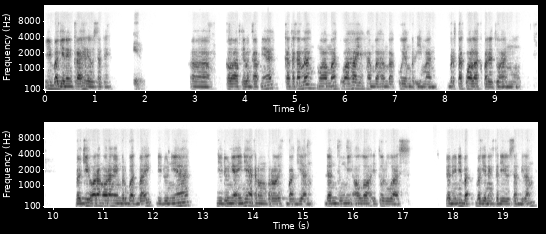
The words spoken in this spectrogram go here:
ini bagian yang terakhir ya Ustaz ya? Iya. Uh, kalau arti lengkapnya, katakanlah Muhammad, wahai hamba-hambaku yang beriman, bertakwalah kepada Tuhanmu. Bagi orang-orang yang berbuat baik di dunia, di dunia ini akan memperoleh kebahagiaan dan bumi Allah itu luas. Dan ini bagian yang tadi Ustaz bilang,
